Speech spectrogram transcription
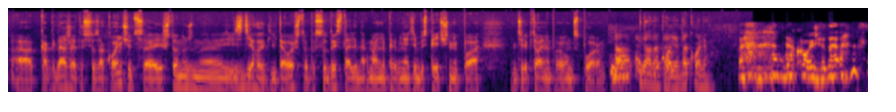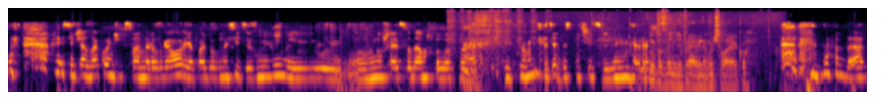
а когда же это все закончится и что нужно сделать для того, чтобы суды стали нормально применять обеспечение по интеллектуально-правовым спорам. Да, да, Наталья, доколе. Доколе, да. Сейчас закончим с вами разговор, я пойду вносить изменения и внушать судам, что нужно применять обеспечительные меры. Ну, позвонили правильному человеку. Да.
